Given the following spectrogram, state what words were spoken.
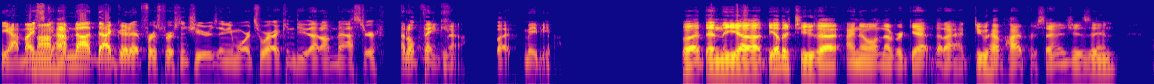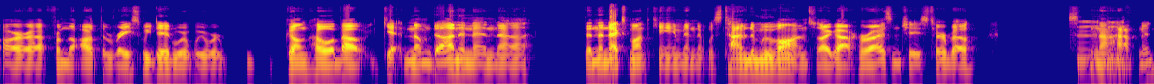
Yeah, my Not sk- I'm not that good at first person shooters anymore to where I can do that on master. I don't think. No. But maybe. But then the uh, the other two that I know I'll never get that I do have high percentages in are uh, from the uh, the race we did where we were gung ho about getting them done, and then uh, then the next month came and it was time to move on. So I got Horizon Chase Turbo. It's Mhm. not happening.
